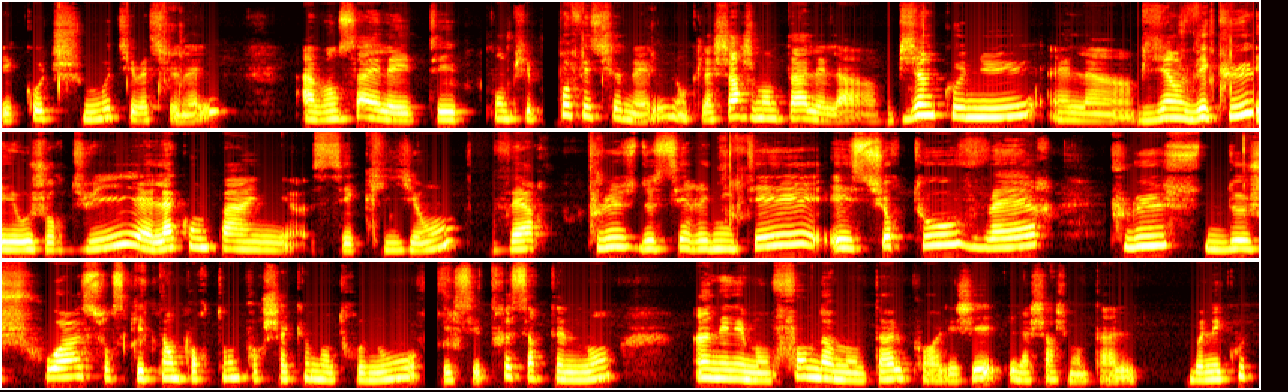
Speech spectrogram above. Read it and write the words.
et coach motivationnel. Avant ça, elle a été pompier professionnel. Donc la charge mentale, elle a bien connu, elle a bien vécu et aujourd'hui, elle accompagne ses clients vers plus de sérénité et surtout vers plus de choix sur ce qui est important pour chacun d'entre nous. Et c'est très certainement un élément fondamental pour alléger la charge mentale. Bonne écoute.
